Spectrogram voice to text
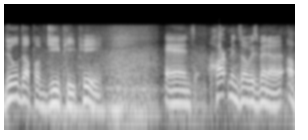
buildup of GPP. And Hartman's always been a, a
